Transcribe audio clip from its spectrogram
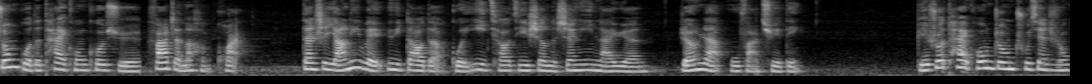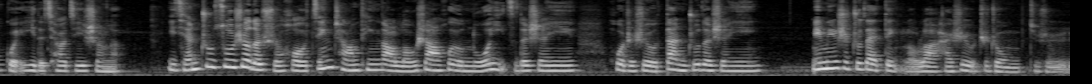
中国的太空科学发展的很快，但是杨利伟遇到的诡异敲击声的声音来源仍然无法确定。别说太空中出现这种诡异的敲击声了，以前住宿舍的时候，经常听到楼上会有挪椅子的声音，或者是有弹珠的声音。明明是住在顶楼了，还是有这种就是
